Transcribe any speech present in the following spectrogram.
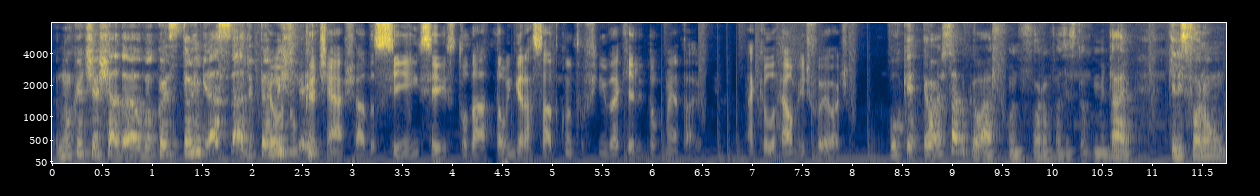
Eu nunca tinha achado alguma coisa tão engraçada tão Eu nunca tinha achado ciência e estudar tão engraçado quanto o fim daquele documentário. Aquilo realmente foi ótimo. Porque, eu, sabe o que eu acho quando foram fazer esse documentário? Que eles foram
